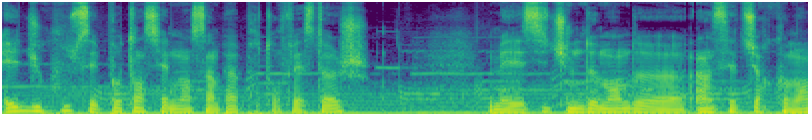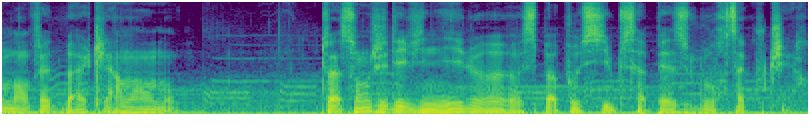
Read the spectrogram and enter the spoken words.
et du coup c'est potentiellement sympa pour ton festoche. Mais si tu me demandes euh, un set sur commande, en fait, bah clairement non. De toute façon, j'ai des vinyles, c'est pas possible, ça pèse lourd, ça coûte cher.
